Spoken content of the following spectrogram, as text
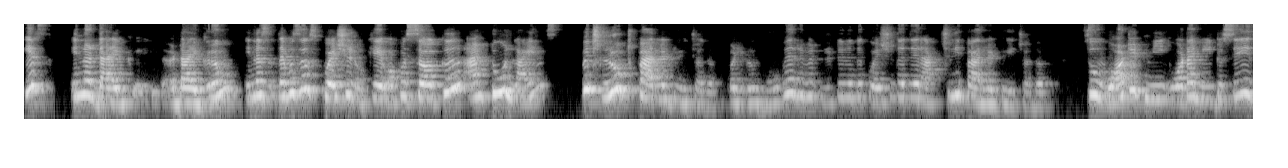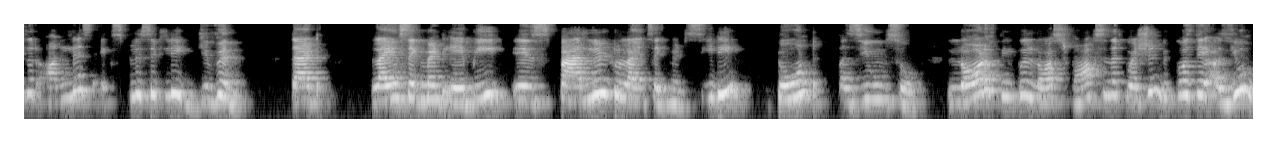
If in a, diag a diagram, in a, there was this question, okay, of a circle and two lines which looked parallel to each other, but it was nowhere written in the question that they're actually parallel to each other. So what it mean, what I mean to say is that unless explicitly given that line segment AB is parallel to line segment CD, don't assume so. Lot of people lost marks in that question because they assumed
